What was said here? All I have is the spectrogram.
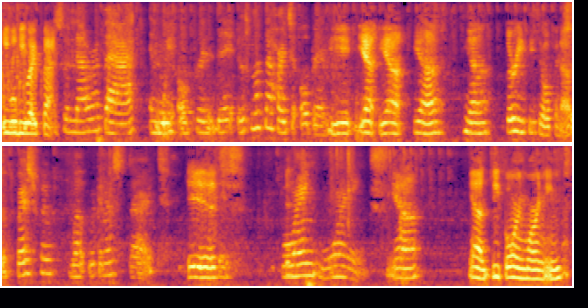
we will be right back. So now we're back and we opened it. It was not that hard to open. Yeah, yeah, yeah, yeah. They're easy to open up. So first what we're gonna start Is boring warnings. yeah, yeah. The boring warnings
